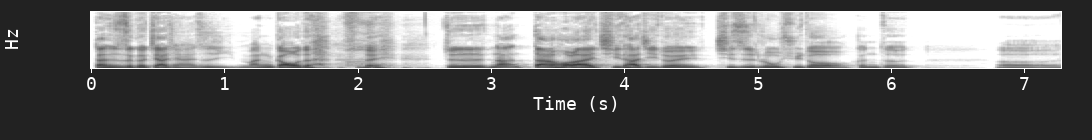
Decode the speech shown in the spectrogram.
但是这个价钱还是蛮高的。对，就是那，但后来其他几队其实陆续都有跟着。呃，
